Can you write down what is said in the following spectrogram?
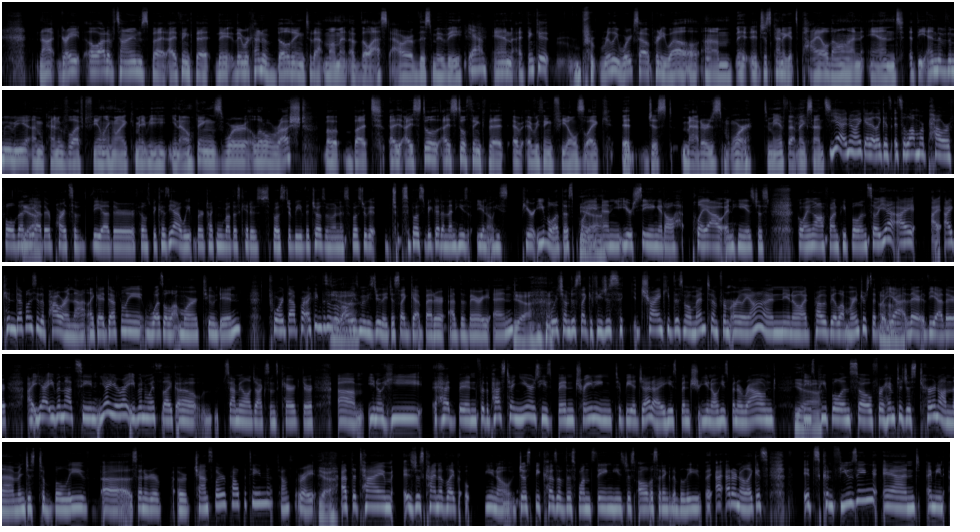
not great a lot of times, but I think that they, they were kind of building to that moment of the last hour of this movie. Yeah. And I think it pr- really works out pretty well. Um, it, it just kind of gets piled on. And at the end of the movie, I'm kind of left feeling like maybe, you know, things were a little rushed uh, but I, I, still I still think that everything feels like it just matters more to me if that makes sense. Yeah, no, I get it. Like it's it's a lot more powerful than yeah. the other parts of the other films because yeah, we we're talking about this kid who's supposed to be the chosen one, is supposed to get supposed to be good, and then he's you know he's pure evil at this point, yeah. and you're seeing it all play out, and he is just going off on people, and so yeah, I I, I can definitely see the power in that. Like I definitely was a lot more tuned in toward that part. I think this is yeah. what all these movies do. They just like get better at the very end. Yeah. which I'm just like, if you just try and keep this momentum from early on, you know, I'd probably be a lot more interested. But uh-huh. yeah, there, yeah, there, uh, yeah, even that scene. Yeah, you're right. Even with like uh, Samuel L. Jackson's character, um, you know, he had been for the past ten years. He's been training to be a Jedi. He's been, you know, he's been around yeah. these people, and so for him to just turn on them and just to believe believe uh, Senator or Chancellor Palpatine, Chancellor, right? Yeah. At the time, is just kind of like, you know, just because of this one thing, he's just all of a sudden going to believe. I, I don't know. Like it's, it's confusing, and I mean,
